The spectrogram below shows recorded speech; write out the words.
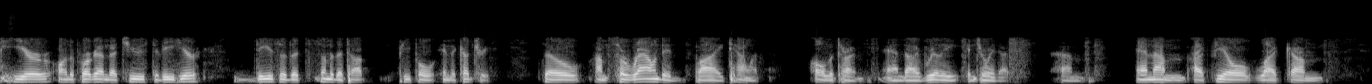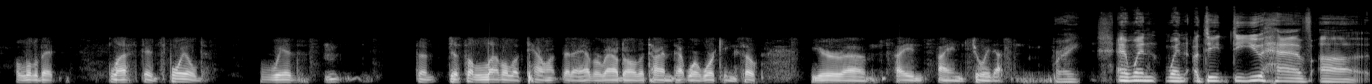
here on the program that choose to be here. These are the some of the top people in the country. So I'm surrounded by talent all the time, and I really enjoy that. Um, and I'm I feel like I'm a little bit blessed and spoiled with the, just the level of talent that I have around all the time that we're working. So you're, um, I, I enjoy that. Right. And when, when, uh, do, do you have, uh,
